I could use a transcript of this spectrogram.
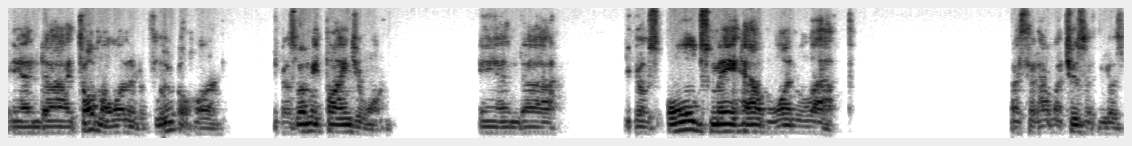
And uh, I told him I wanted a flugelhorn. He goes, "Let me find you one." And uh, he goes, "Olds may have one left." I said, "How much is it?" He goes,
